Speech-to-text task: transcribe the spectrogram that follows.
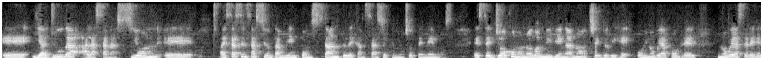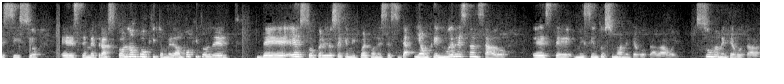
eh, y ayuda a la sanación a esa sensación también constante de cansancio que muchos tenemos. Este, yo como no dormí bien anoche, yo dije, hoy no voy a correr, no voy a hacer ejercicio, este, me trastorna un poquito, me da un poquito de, de esto, pero yo sé que mi cuerpo necesita, y aunque no he descansado, este, me siento sumamente agotada hoy, sumamente agotada,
